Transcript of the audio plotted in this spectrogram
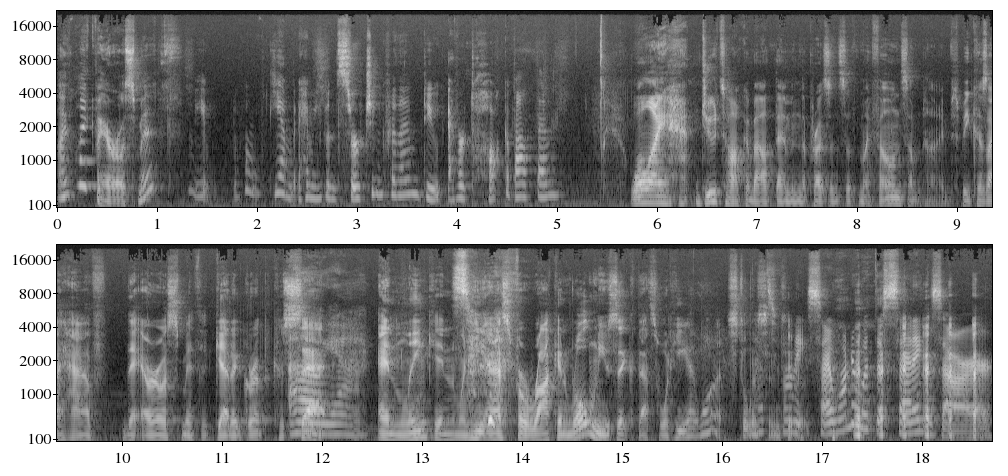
I like Aerosmith. You, well, yeah, but have you been searching for them? Do you ever talk about them? Well, I ha- do talk about them in the presence of my phone sometimes because I have the Aerosmith Get a Grip cassette. Oh, yeah. And Lincoln, when he asks for rock and roll music, that's what he wants to That's listen funny. to. So I wonder what the settings are.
